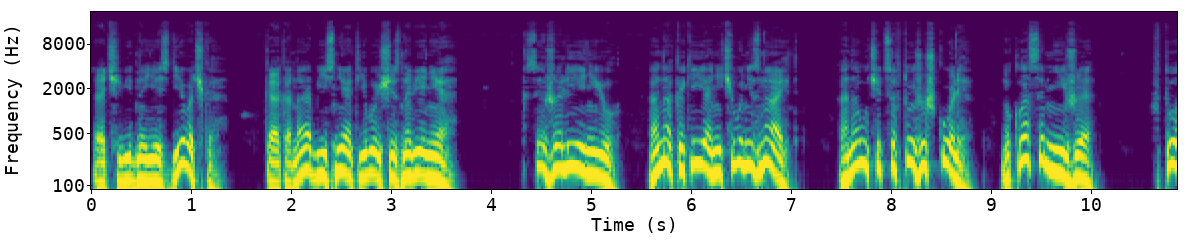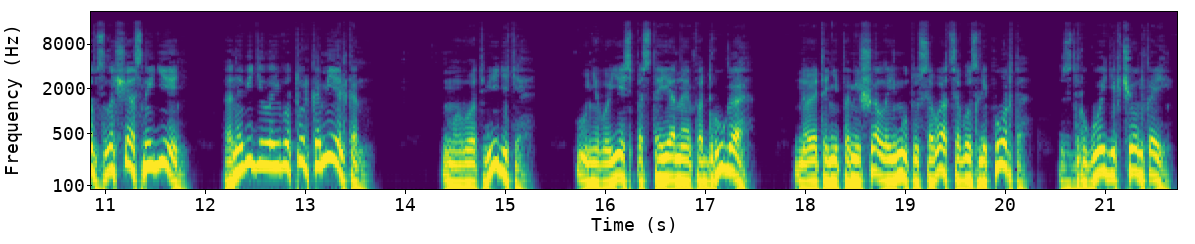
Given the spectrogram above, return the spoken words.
очевидно, есть девочка. Как она объясняет его исчезновение? К сожалению, она, как и я, ничего не знает. Она учится в той же школе, но классом ниже. В тот злосчастный день она видела его только мельком. Вот видите, у него есть постоянная подруга, но это не помешало ему тусоваться возле порта с другой девчонкой.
